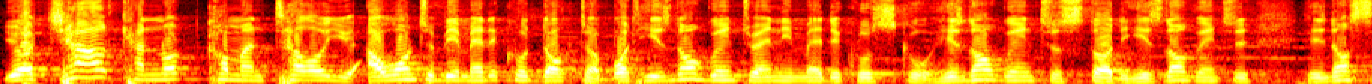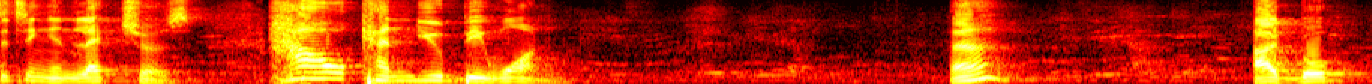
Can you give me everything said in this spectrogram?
Your child cannot come and tell you, I want to be a medical doctor, but he's not going to any medical school. He's not going to study. He's not going to, he's not sitting in lectures. How can you be one? Huh? Agbo.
